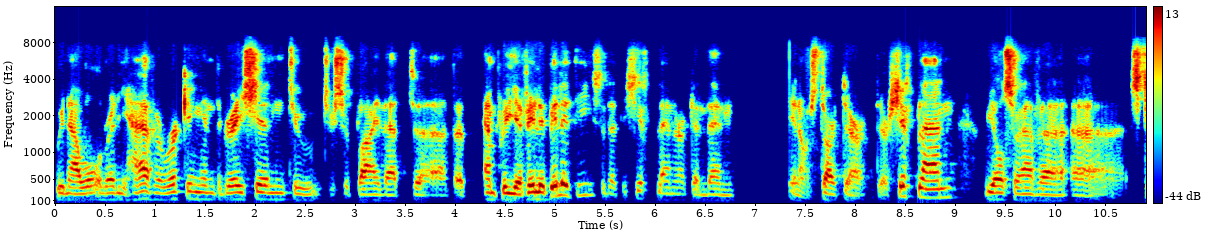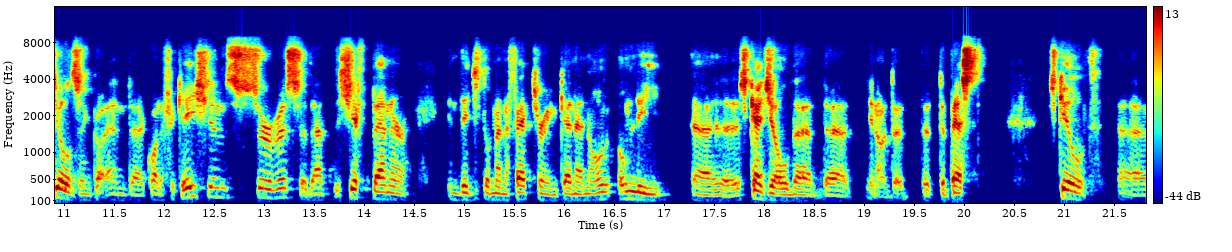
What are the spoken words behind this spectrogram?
we now already have a working integration to to supply that uh, that employee availability, so that the shift planner can then you know start their their shift plan. We also have a, a skills and, and uh, qualifications service so that the shift planner in digital manufacturing can then only uh, schedule the the you know the the, the best skilled uh,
